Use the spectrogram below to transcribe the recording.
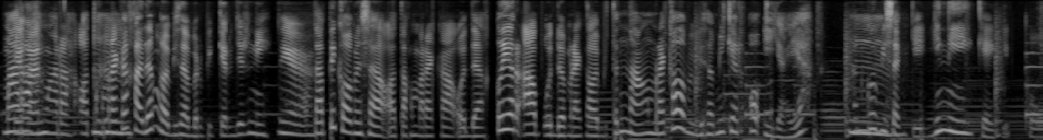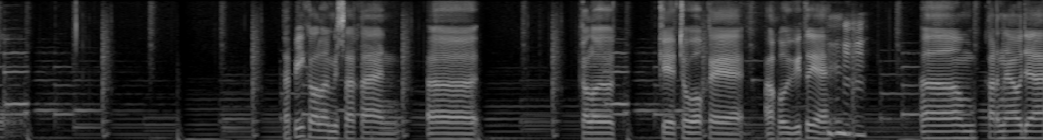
marah kan? marah otak Mm-mm. mereka kadang nggak bisa berpikir jernih Iya. Tapi kalau misalnya otak mereka udah clear up, udah mereka lebih tenang, mereka lebih bisa mikir, oh iya ya, kan gue Hmm. bisa kayak gini, kayak gitu. Tapi kalau misalkan eh kalau kayak cowok kayak aku gitu ya, em, karena udah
